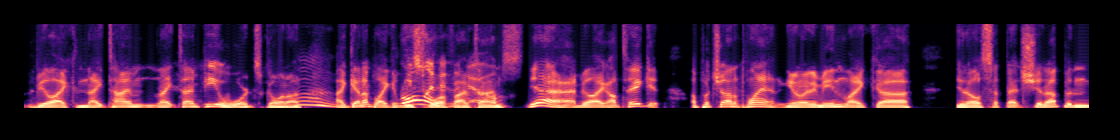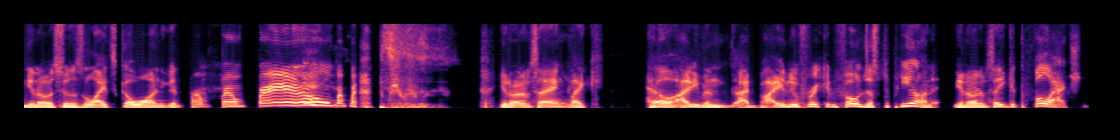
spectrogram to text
It'd be like nighttime nighttime P awards going on. Mm, I get up like at least four or five times. Yeah, I'd be like, I'll take it. I'll put you on a plan. You know what I mean? Like, uh, you know, set that shit up, and you know, as soon as the lights go on, you get, you know what I'm saying? Like, hell, I'd even I'd buy a new freaking phone just to pee on it. You know what I'm saying? You get the full action.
